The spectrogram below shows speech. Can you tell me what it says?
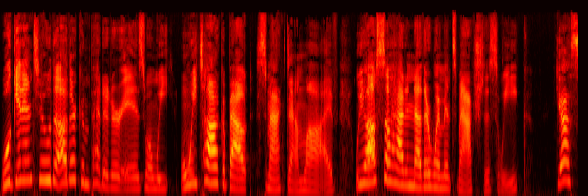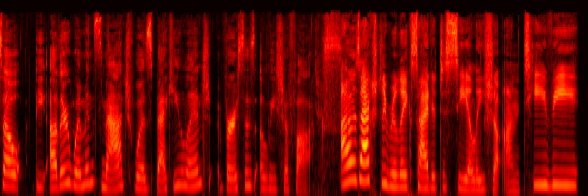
We'll get into who the other competitor is when we when we talk about SmackDown Live. We also had another women's match this week. Yeah, so the other women's match was Becky Lynch versus Alicia Fox. I was actually really excited to see Alicia on TV.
